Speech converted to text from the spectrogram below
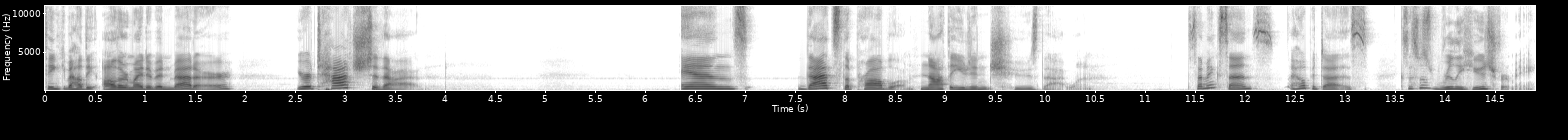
thinking about how the other might have been better, you're attached to that. And that's the problem, not that you didn't choose that one. Does that make sense? I hope it does. Because this was really huge for me.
